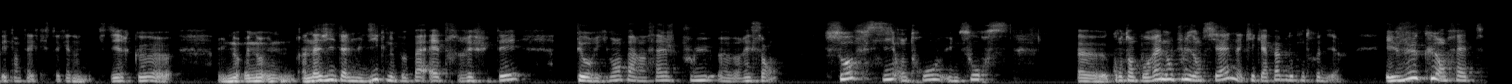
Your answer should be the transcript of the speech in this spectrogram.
est un texte canonique. C'est-à-dire que avis talmudique ne peut pas être réfuté théoriquement par un sage plus euh, récent, sauf si on trouve une source euh, contemporaine ou plus ancienne qui est capable de contredire. Et vu que, en fait,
